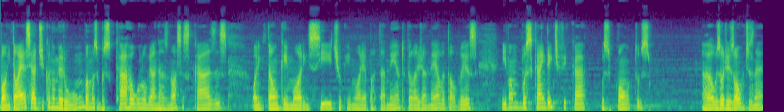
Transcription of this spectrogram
Bom, então essa é a dica número 1. Um. Vamos buscar algum lugar nas nossas casas ou então quem mora em sítio, quem mora em apartamento, pela janela talvez, e vamos buscar identificar os pontos, uh, os horizontes, né?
